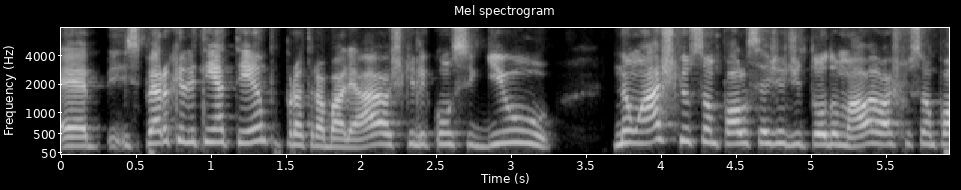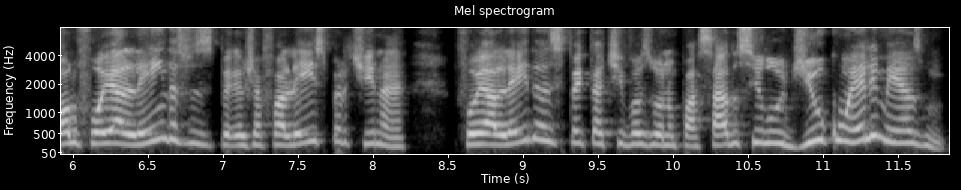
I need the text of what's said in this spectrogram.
é, espero que ele tenha tempo para trabalhar. Eu acho que ele conseguiu. Não acho que o São Paulo seja de todo mal. Eu acho que o São Paulo foi além das suas. Eu já falei isso pra ti, né? Foi além das expectativas do ano passado, se iludiu com ele mesmo.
